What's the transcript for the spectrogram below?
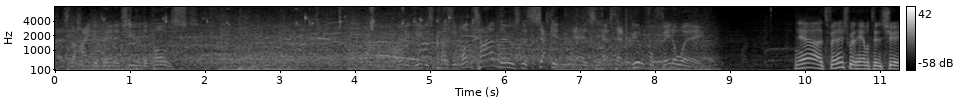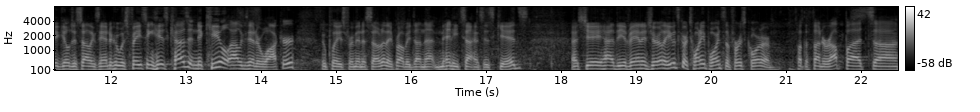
Has the height advantage here in the post. Already beat his cousin one time. There's the second as he has that beautiful fadeaway. Yeah, it's finished with Hamilton's Shai Gilgeous-Alexander, who was facing his cousin, Nickeil Alexander Walker, who plays for Minnesota. They've probably done that many times as kids. SJ had the advantage early. He would score 20 points in the first quarter, put the Thunder up. But uh,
